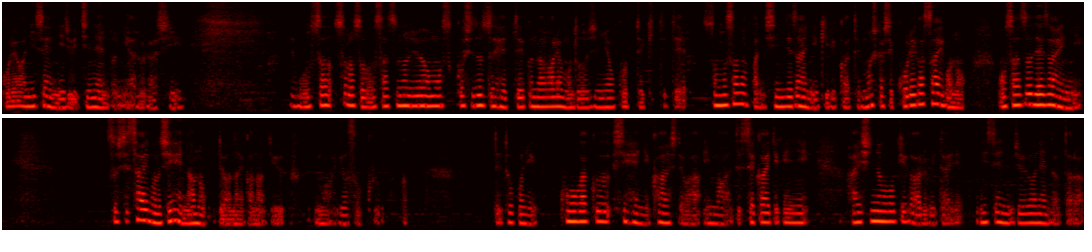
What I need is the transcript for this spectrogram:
これは2021年度にやるらしい。でも、そろそろお札の需要も少しずつ減っていく流れも同時に起こってきてて、その最中に新デザインに切り替わって、もしかしてこれが最後のお札デザインに、そして最後の紙幣なのではないかなという、まあ予測で、特に高額紙幣に関しては今、世界的に廃止の動きがあるみたいで、2014年だったら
